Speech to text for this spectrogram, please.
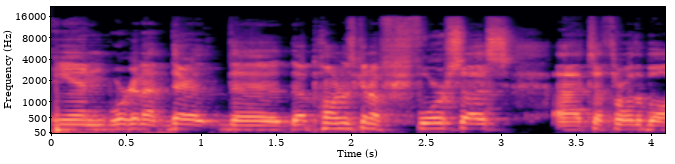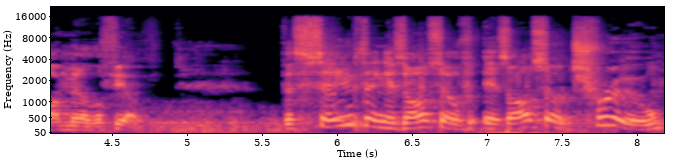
and we're gonna the the opponent's gonna force us uh, to throw the ball in the middle of the field. The same thing is also is also true.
